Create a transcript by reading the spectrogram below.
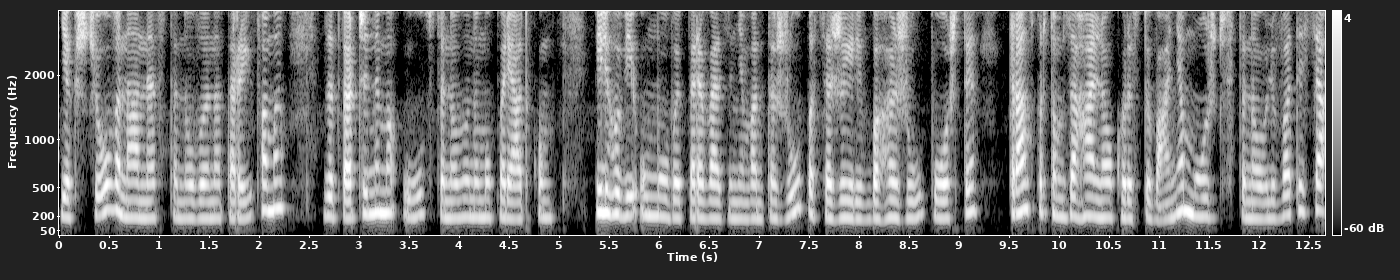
якщо вона не встановлена тарифами, затвердженими у встановленому порядку. Пільгові умови перевезення вантажу, пасажирів, багажу, пошти транспортом загального користування можуть встановлюватися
